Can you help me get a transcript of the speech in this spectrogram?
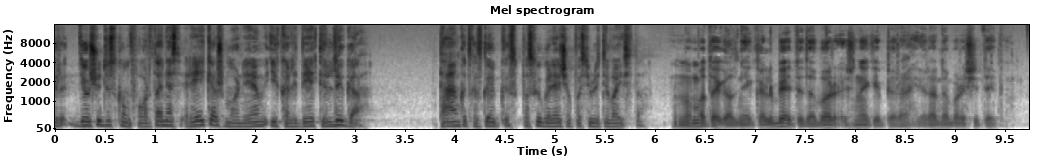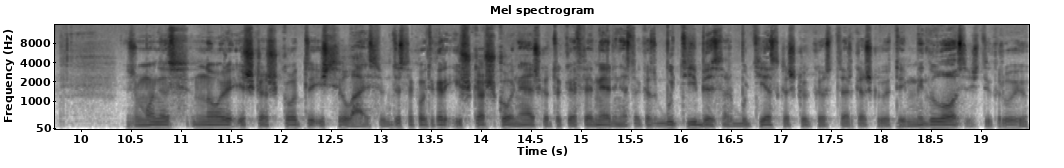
Ir jaučiu diskomfortą, nes reikia žmonėm įkalbėti lygą. Tam, kad kas paskui galėčiau pasiūlyti vaistą. Nu, matai, gal neįkalbėti dabar, žinai kaip yra. Yra dabar šitaip. žmonės nori iš kažko tai išsilaisvinti, sakau tikrai iš kažko, neaišku, tokio efemerinės, tokios būtybės ar būties kažkokios, tai ar kažkokio tai miglos iš tikrųjų,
